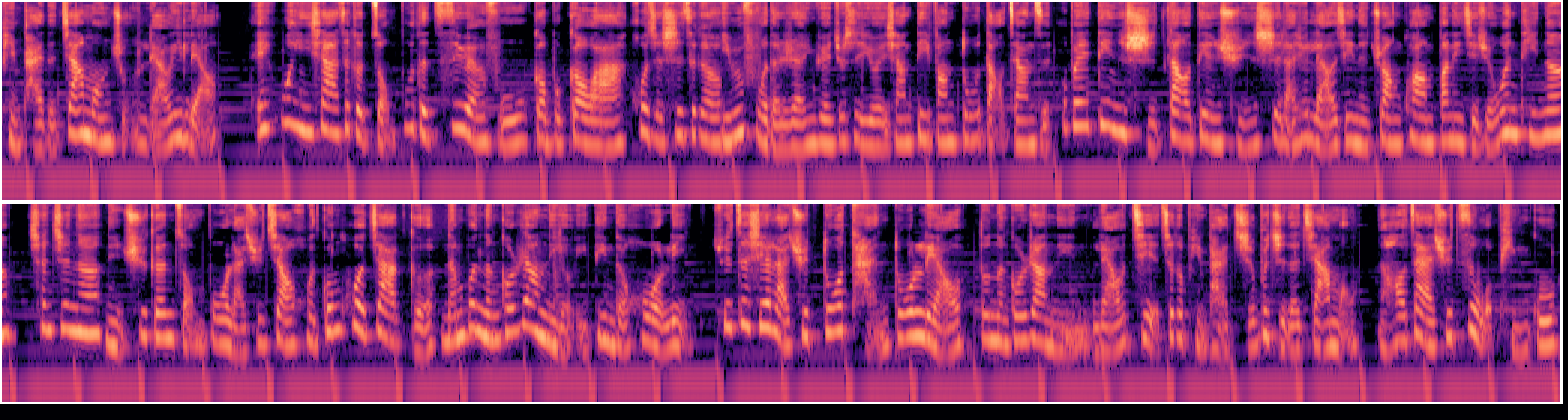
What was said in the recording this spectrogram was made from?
品牌的加盟主聊一聊。哎，问一下这个总部的资源服务够不够啊？或者是这个营府的人员，就是有点像地方督导这样子，会不会定时到店巡视来去了解你的状况，帮你解决问题呢？甚至呢，你去跟总部来去交货，供货价格能不能够让你有一定的获利？所以这些来去多谈多聊，都能够让你了解这个品牌值不值得加盟，然后再来去自我评估。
